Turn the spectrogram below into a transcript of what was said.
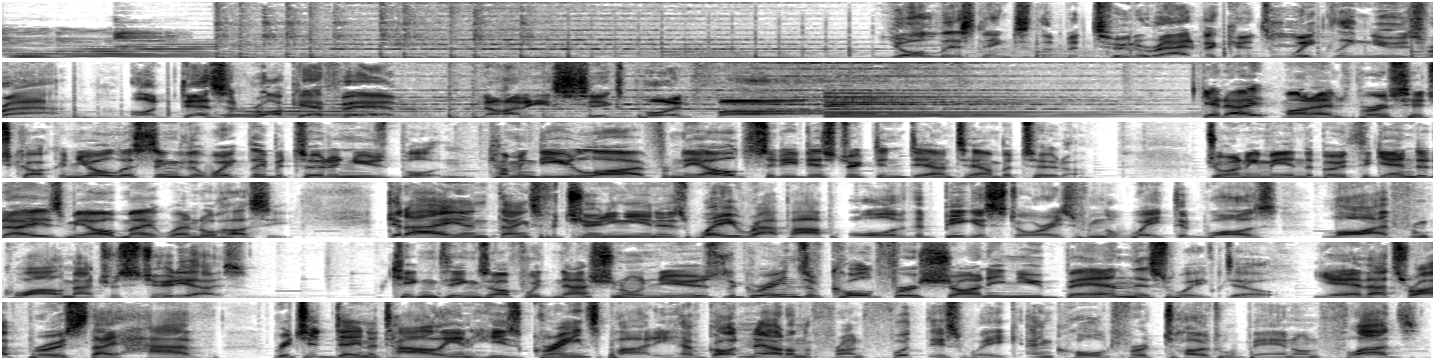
You're listening to the Betoota Advocates Weekly News Wrap on Desert Rock FM 96.5. G'day, my name's Bruce Hitchcock, and you're listening to the weekly Betoota News Bulletin, coming to you live from the Old City District in downtown Betoota. Joining me in the booth again today is my old mate Wendell Hussey. G'day, and thanks for tuning in as we wrap up all of the biggest stories from the week that was live from Koala Mattress Studios. Kicking things off with national news, the Greens have called for a shiny new ban this week, Dell. Yeah, that's right, Bruce, they have. Richard Di Natale and his Greens party have gotten out on the front foot this week and called for a total ban on floods.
